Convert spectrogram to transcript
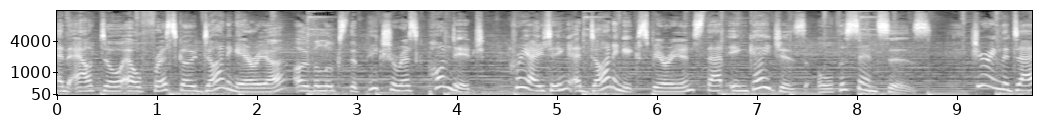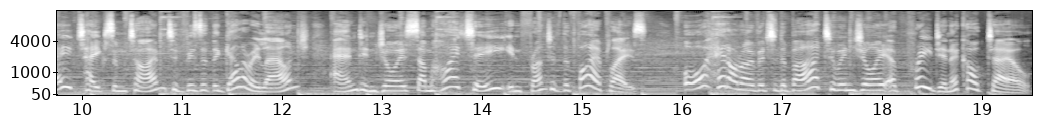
An outdoor alfresco dining area overlooks the picturesque pondage, creating a dining experience that engages all the senses. During the day, take some time to visit the gallery lounge and enjoy some high tea in front of the fireplace, or head on over to the bar to enjoy a pre dinner cocktail.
